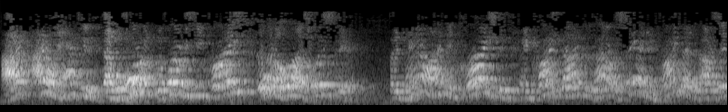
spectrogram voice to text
I, I don't have to. Now, before, before I received Christ, there wasn't a whole lot of choice there. But now I'm in Christ, and, and Christ died for the power of sin, and Christ died for the power of sin.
